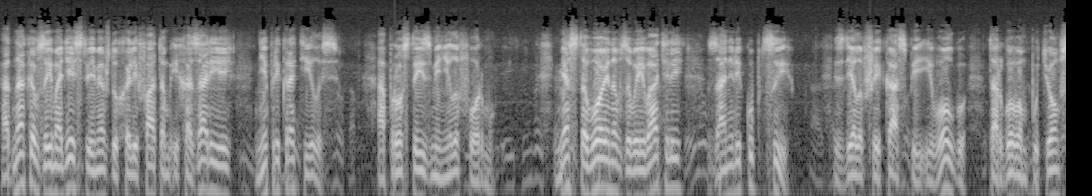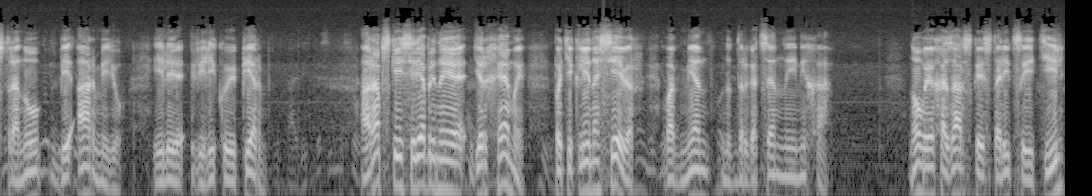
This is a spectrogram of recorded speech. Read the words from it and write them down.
Однако взаимодействие между халифатом и Хазарией не прекратилось, а просто изменило форму. Место воинов-завоевателей заняли купцы, сделавшие Каспий и Волгу торговым путем в страну Биармию, или Великую Пермь. Арабские серебряные дирхемы потекли на север в обмен на драгоценные меха. Новая хазарская столица Итиль,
